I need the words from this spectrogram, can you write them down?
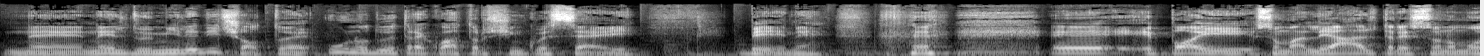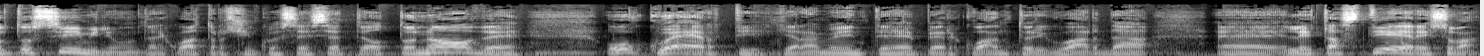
nel 2018, è 123456 bene. e, e, poi insomma le altre sono molto simili, 1, 3, 4, 5, 6, 7, 8, 9 o QWERTY chiaramente per quanto riguarda eh, le tastiere, insomma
